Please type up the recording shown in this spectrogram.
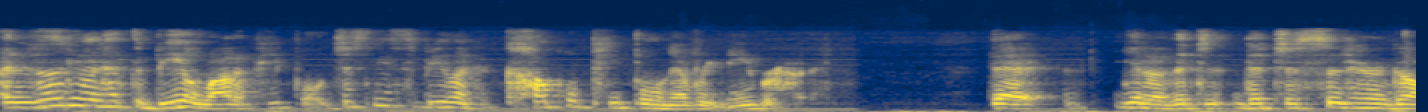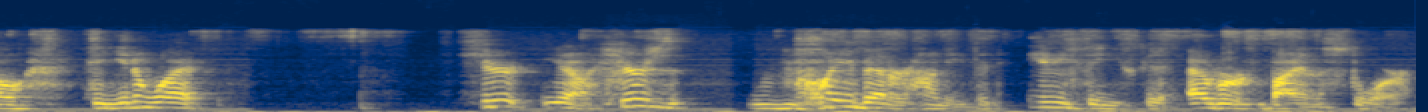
and it doesn't even have to be a lot of people. It just needs to be like a couple people in every neighborhood that you know that that just sit here and go, hey, you know what? Here, you know, here's way better honey than anything you could ever buy in the store.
